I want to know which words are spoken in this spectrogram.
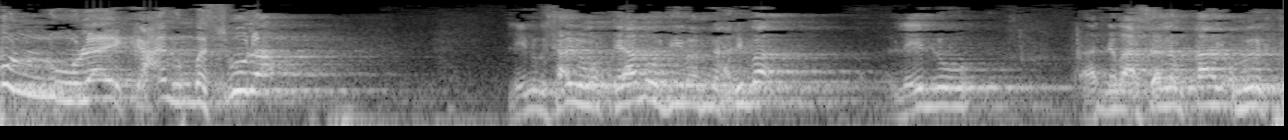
كل أولئك عنه مسؤولة لأنه بيسألهم القيامة ودي ما بنعرفها لأنه النبي عليه وسلم قال أمرت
